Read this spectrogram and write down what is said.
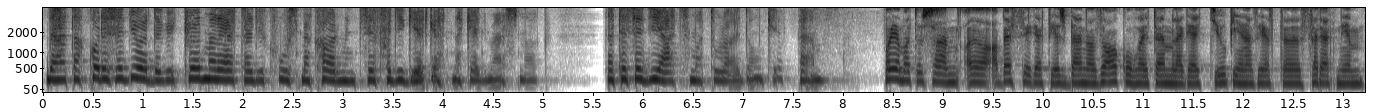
De hát akkor is egy ördögi kör, mert eltelik 20 meg 30 év, hogy ígérgetnek egymásnak. Tehát ez egy játszma tulajdonképpen. Folyamatosan a beszélgetésben az alkoholt emlegetjük, én azért szeretném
